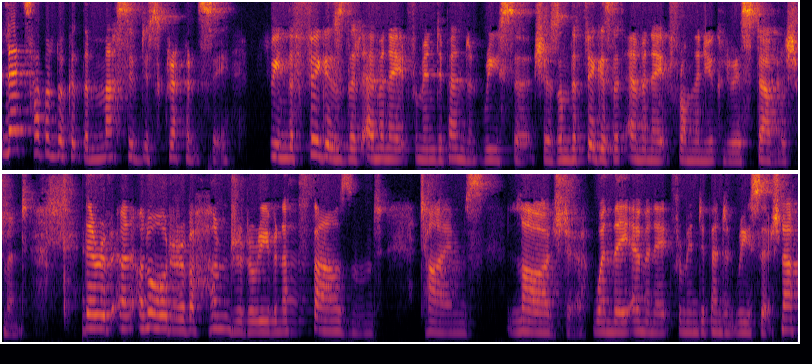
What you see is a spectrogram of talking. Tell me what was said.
Let's have a look at the massive discrepancy between the figures that emanate from independent researchers and the figures that emanate from the nuclear establishment. They're an order of a 100 or even a 1,000 times larger when they emanate from independent research. Now,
